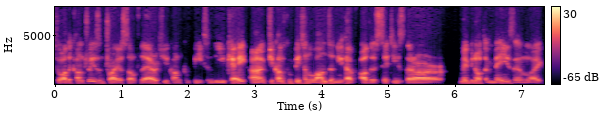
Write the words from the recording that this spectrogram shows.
to other countries and try yourself there if you can't compete in the uk uh, if you can't compete in london you have other cities that are maybe not amazing like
